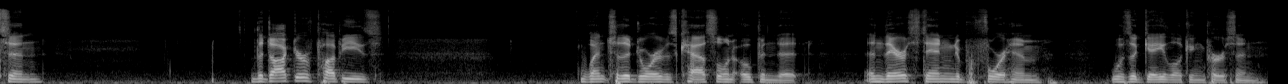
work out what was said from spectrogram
Sin. The doctor of puppies went to the door of his castle and opened it, and there standing before him was a gay looking person.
